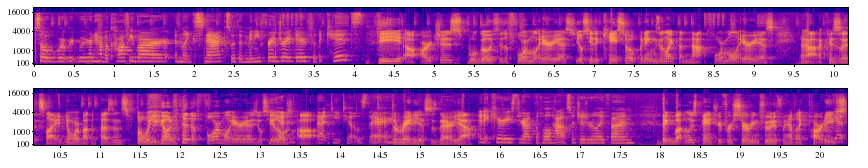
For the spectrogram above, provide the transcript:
So we're, we're gonna have a coffee bar and like snacks with a mini fridge right there for the kids. The uh, arches will go to the formal areas. You'll see the case openings in like the not formal areas because it's like, don't worry about the peasants. But when you go to the formal areas, you'll see those, uh, that details there. the radius is there, yeah. and it carries throughout the whole house, which is really fun. Big Butler's Pantry for serving food if we have like parties. Yep.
